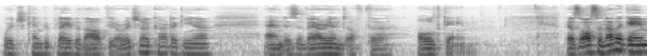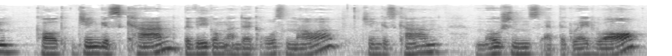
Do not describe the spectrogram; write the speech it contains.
which can be played without the original Cartagena and is a variant of the old game. There's also another game called Genghis Khan, Bewegung an der großen Mauer, Genghis Khan, Motions at the Great Wall,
